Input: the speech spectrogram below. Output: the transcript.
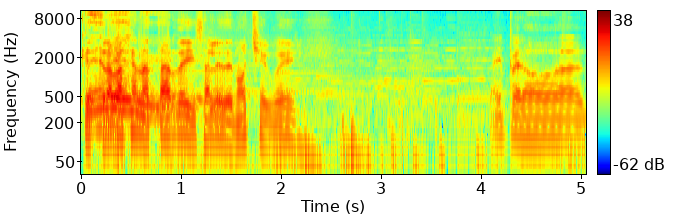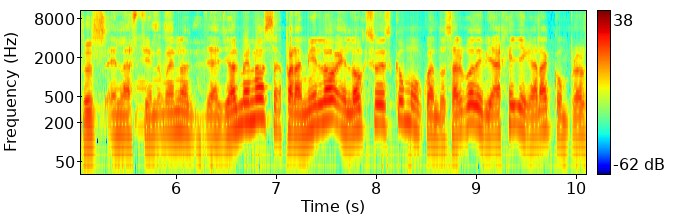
que trabaja en la tarde y sale de noche, güey pero Entonces, en las tiendas, bueno, yo al menos, para mí el, el Oxxo es como cuando salgo de viaje llegar a comprar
